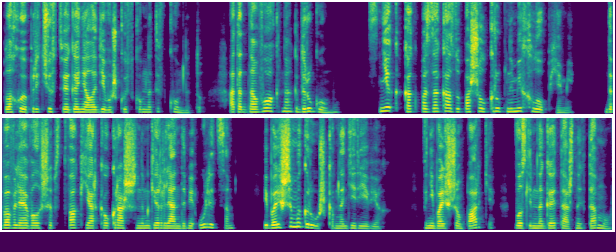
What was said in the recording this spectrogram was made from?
Плохое предчувствие гоняло девушку из комнаты в комнату, от одного окна к другому. Снег, как по заказу, пошел крупными хлопьями, добавляя волшебства к ярко украшенным гирляндами улицам и большим игрушкам на деревьях в небольшом парке возле многоэтажных домов.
